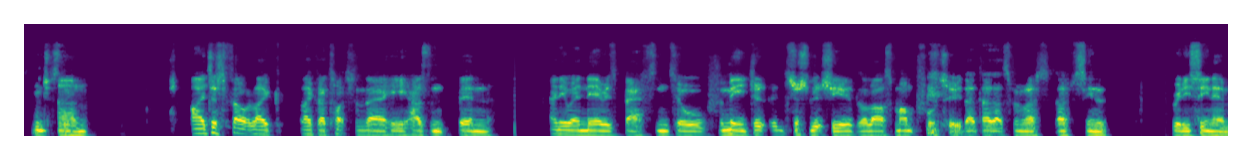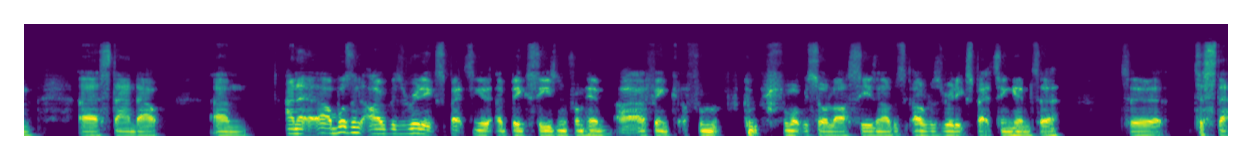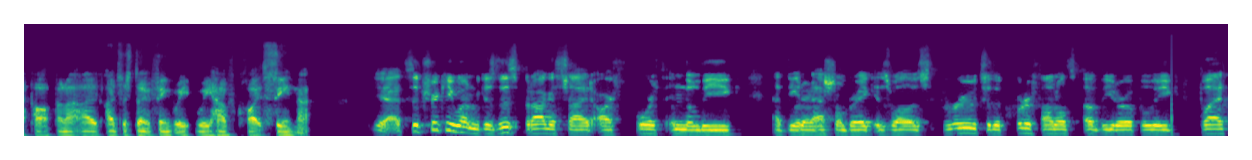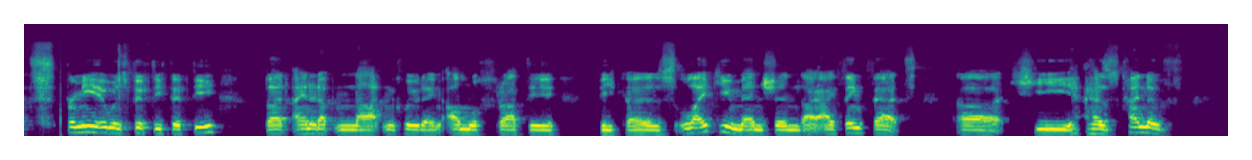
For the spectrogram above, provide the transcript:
Interesting. Um, I just felt like, like I touched on there, he hasn't been anywhere near his best until for me just, just literally the last month or two. That, that that's when I've seen really seen him uh, stand out. Um, and I wasn't. I was really expecting a, a big season from him. I, think from from what we saw last season, I was I was really expecting him to to to step up, and I I just don't think we we have quite seen that. Yeah, it's a tricky one because this Braga side are fourth in the league at the international break, as well as through to the quarterfinals of the Europa League. But for me, it was 50 50. But I ended up not including Al Musrati because, like you mentioned, I, I think that uh, he has kind of,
